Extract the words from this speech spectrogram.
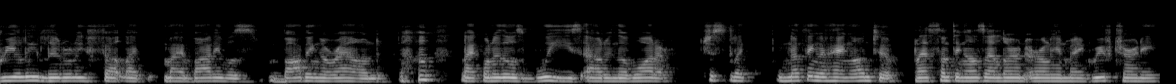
really literally felt like my body was bobbing around like one of those buoys out in the water, just like nothing to hang on to. That's something else I learned early in my grief journey.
